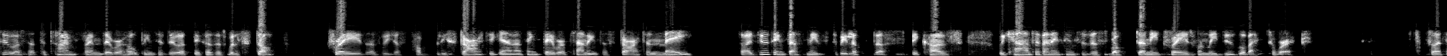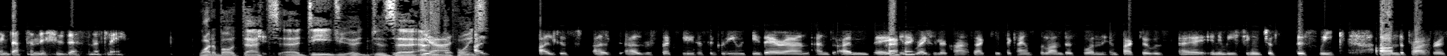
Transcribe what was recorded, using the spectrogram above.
do it at the time frame they were hoping to do it because it will stop trade as we just probably start again. I think they were planning to start in May. So I do think that needs to be looked at because we can't have anything to disrupt any trade when we do go back to work. So I think that's an issue, definitely. What about that, uh, Dee? Does uh, Anne have a point? I'll, I'll just I'll, I'll respectfully disagree with you there, Anne, and I'm uh, in regular contact with the council on this one. In fact, I was uh, in a meeting just this week on the progress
